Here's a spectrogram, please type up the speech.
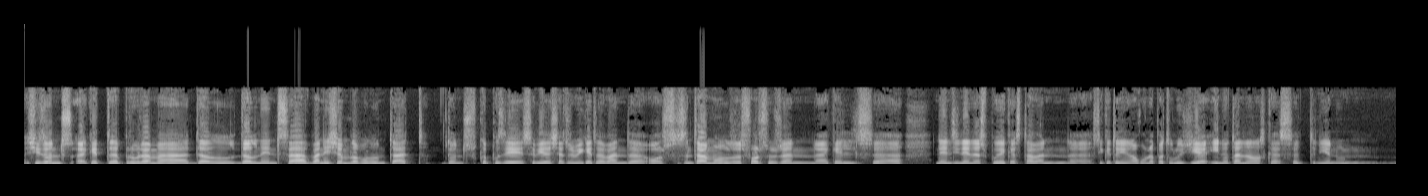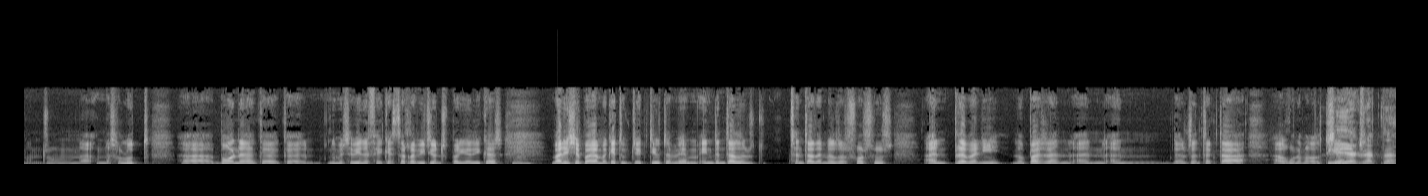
Així doncs, aquest programa del, del Nensa va néixer amb la voluntat doncs, que poder s'havia deixat una miqueta de banda o se centrava molt els esforços en aquells eh, nens i nenes poder que estaven, eh, sí que tenien alguna patologia i no tant en els que tenien un, doncs, una, una salut eh, bona, que, que només s'havien de fer aquestes revisions periòdiques. Mm. Va néixer amb aquest objectiu també, intentar doncs, centrar també els esforços en prevenir, no pas en, en, en, doncs, en tractar alguna malaltia. Sí, exacte.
